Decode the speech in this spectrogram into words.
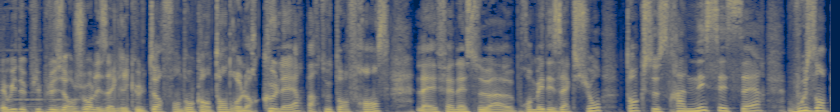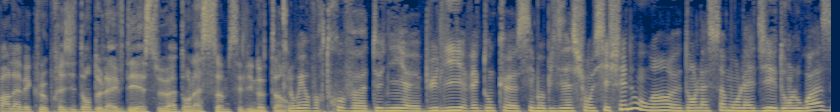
Et oui, depuis plusieurs jours, les agriculteurs font donc entendre leur colère partout en France. La FNSEA euh, promet des actions tant que ce sera nécessaire. Vous en parlez avec le président de la FDSEA dans la Somme, Céline Autain. Oui, on vous retrouve euh, Denis euh, Bully avec donc ces mobilisations aussi chez nous, hein, dans la Somme, on l'a dit, et dans l'Oise.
